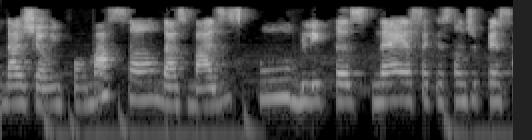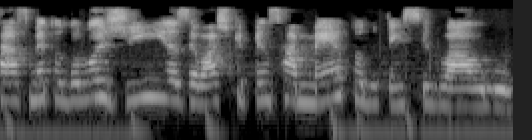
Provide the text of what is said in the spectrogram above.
da geoinformação, das bases públicas, né? Essa questão de pensar as metodologias. Eu acho que pensar método tem sido algo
